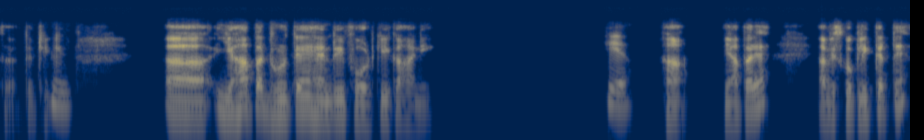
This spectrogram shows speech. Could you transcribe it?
तो, तो ठीक है। हम्म। यहाँ पर ढूंढते हैं हेनरी फोर्ड की कहानी। हियर हाँ यहाँ पर है। अब इसको क्लिक करते हैं।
